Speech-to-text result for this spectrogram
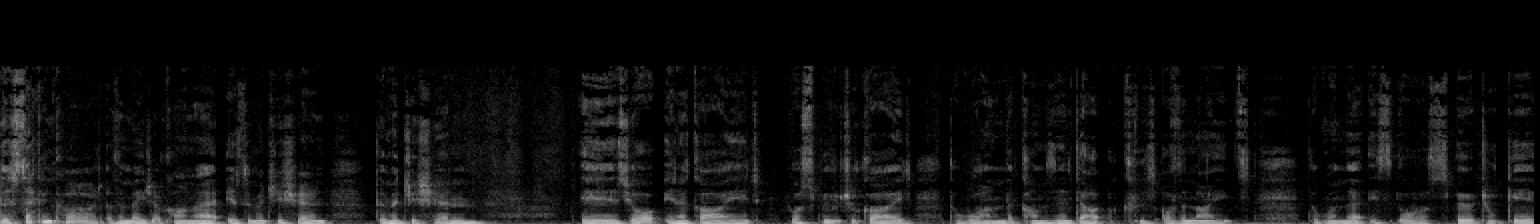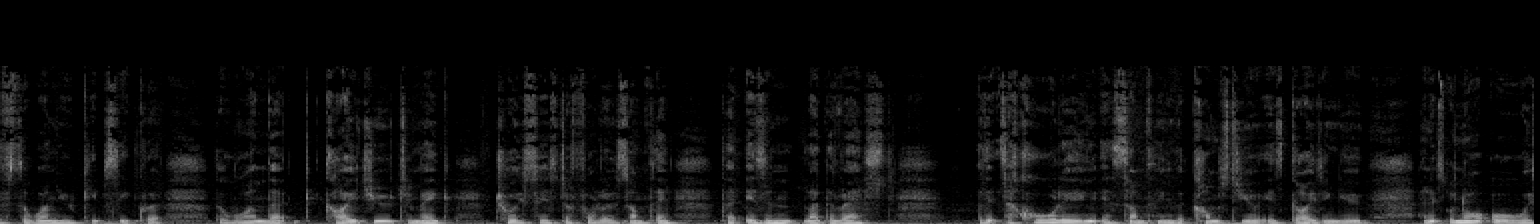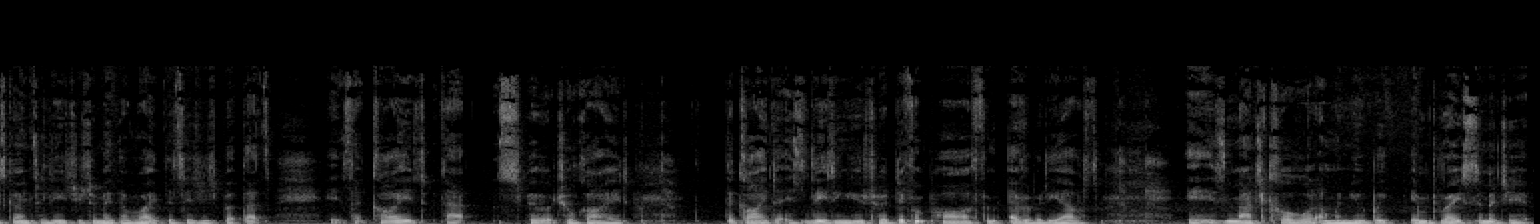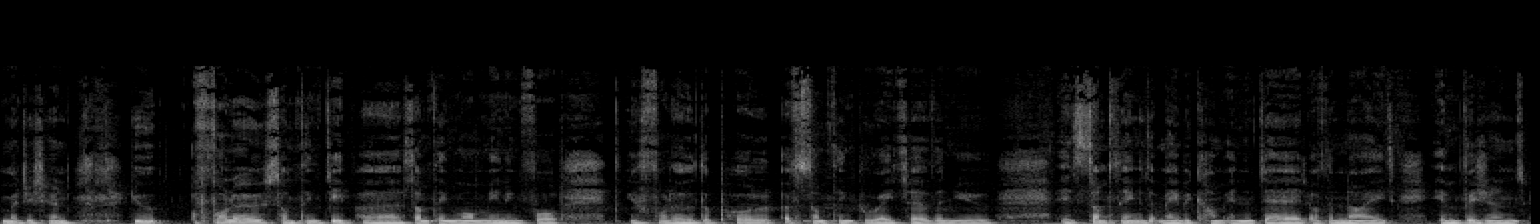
The second card of the Major Arcana is the Magician. The Magician is your inner guide, your spiritual guide, the one that comes in the darkness of the night, the one that is your spiritual gifts, the one you keep secret, the one that guides you to make choices, to follow something that isn't like the rest. It's a calling, it's something that comes to you, is guiding you, and it's not always going to lead you to make the right decisions, but that it's a guide, that spiritual guide, the guide that is leading you to a different path from everybody else. It is magical, and when you be, embrace the magi- magician, you follow something deeper, something more meaningful. You follow the pull of something greater than you. It's something that may become in the dead of the night, in visions,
